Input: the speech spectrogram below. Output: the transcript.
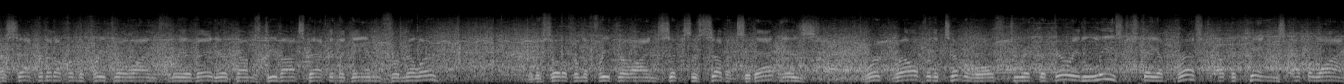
As Sacramento from the free throw line, three of eight. Here comes Divac back in the game for Miller. Minnesota from the free throw line, six of seven. So that has worked well for the Timberwolves to, at the very least, stay abreast of the Kings at the line.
